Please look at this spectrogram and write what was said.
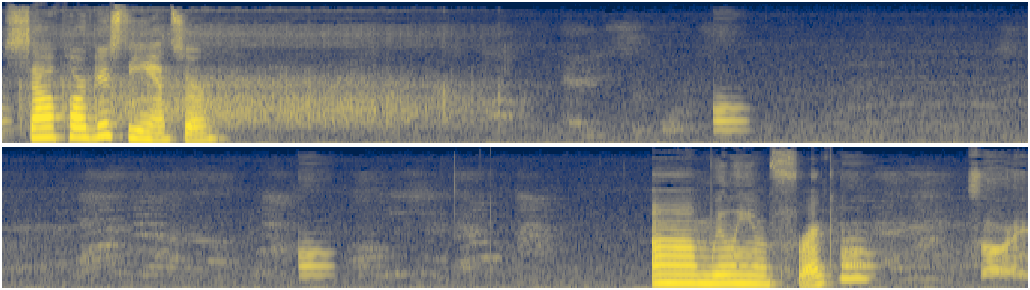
South Park is the answer. Um, William Fregger? Sorry.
